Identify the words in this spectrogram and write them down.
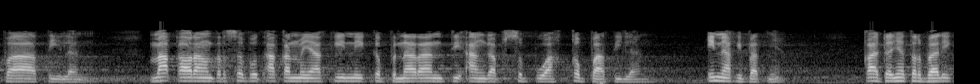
batilan. Maka orang tersebut akan meyakini kebenaran dianggap sebuah kebatilan ini akibatnya. Keadaannya terbalik.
